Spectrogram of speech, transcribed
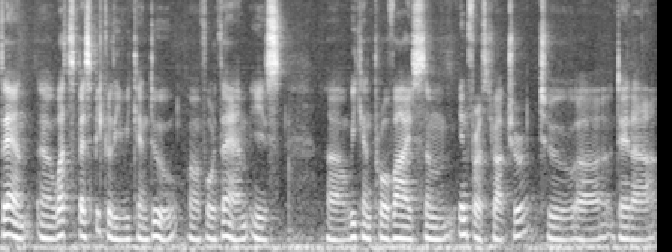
then, uh, what specifically we can do uh, for them is uh, we can provide some infrastructure to uh, data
